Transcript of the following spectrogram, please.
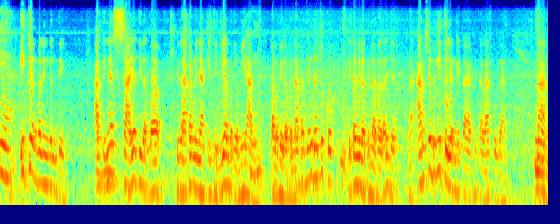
Iya. Itu yang paling penting. Artinya saya tidak tidak akan menyakiti dia berlebihan. Iya. Kalau beda pendapat ya udah cukup. Kita beda pendapat aja. Nah harusnya begitu yang kita kita lakukan. Nah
